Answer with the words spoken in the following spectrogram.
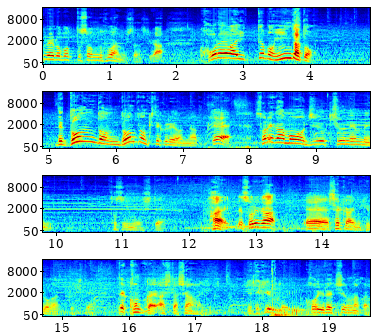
隠れロボットソングファンの人たちがこれは行ってもいいんだとでどんどんどんどん来てくるようになってそれがもう19年目に突入してはいでそれが、えー、世界に広がってきてで今回明日上海にでできるというこういう歴史の中で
